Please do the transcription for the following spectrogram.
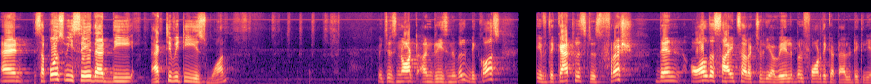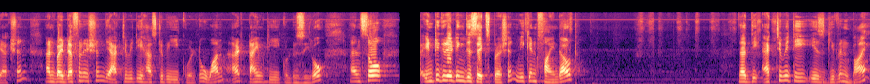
And suppose we say that the activity is 1 which is not unreasonable because if the catalyst is fresh then all the sites are actually available for the catalytic reaction and by definition the activity has to be equal to 1 at time t equal to 0. And so, integrating this expression we can find out that the activity is given by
